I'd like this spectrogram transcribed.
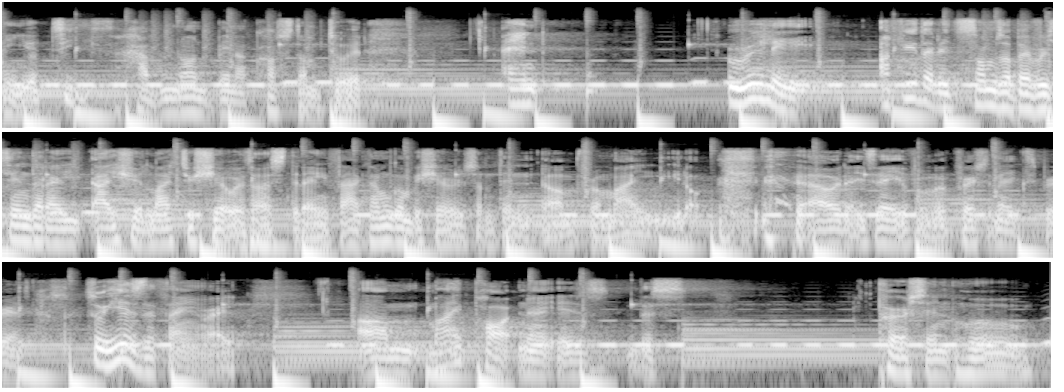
and your teeth have not been accustomed to it. And really, I feel that it sums up everything that I, I should like to share with us today. In fact, I'm going to be sharing something um, from my, you know, how would I say, from a personal experience. So here's the thing, right? Um, my partner is this person who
